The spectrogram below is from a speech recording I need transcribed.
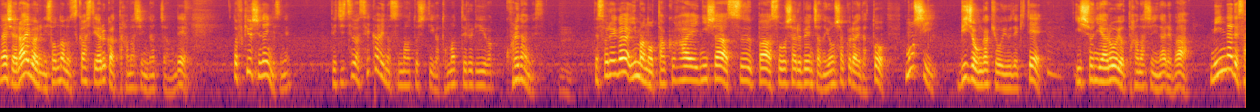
ないしはライバルにそんなの使わせてやるかって話になっちゃうんで普及しないんですね。で実は世界のスマートシティが止まってる理由はこれなんです。でそれが今の宅配2社スーパーソーシャルベンチャーの4社くらいだともしビジョンが共有できて、一緒にやろうよって話になればみんなで支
